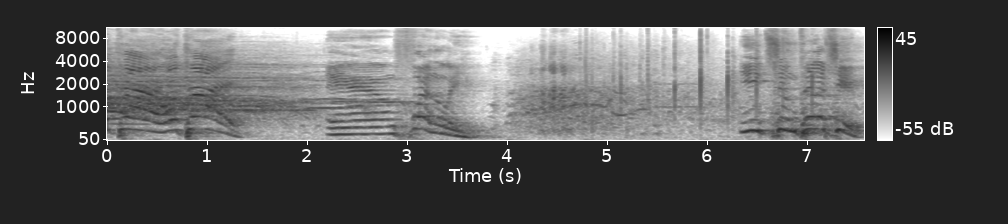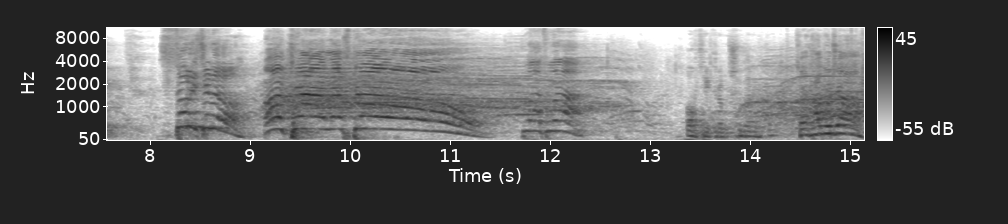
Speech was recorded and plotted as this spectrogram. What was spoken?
오케이 오케이. And finally. 2층 다 같이 소리 질러! 오케이 렛츠 고 좋아 좋아 오케이 그럼 출발할까? 자 가보자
